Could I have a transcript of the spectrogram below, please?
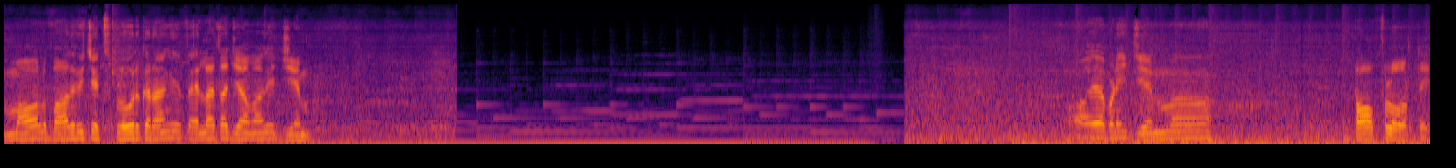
ਮਾਲ ਬਾਅਦ ਵਿੱਚ ਐਕਸਪਲੋਰ ਕਰਾਂਗੇ, ਪਹਿਲਾਂ ਤਾਂ ਜਾਵਾਂਗੇ ਜਿਮ ਆਹ ਹੈ ਆਪਣੀ ਜਿਮ ਟੌਪ ਫਲੋਰ ਤੇ.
